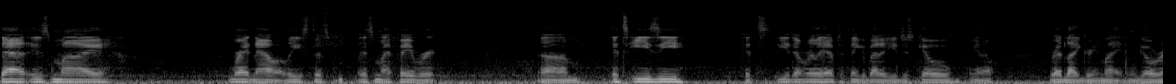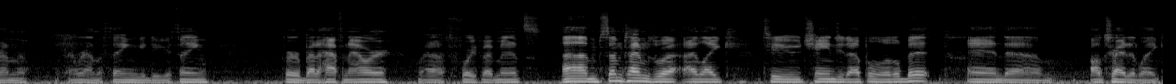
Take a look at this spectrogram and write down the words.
that is my right now at least. That's it's my favorite. Um, it's easy. It's you don't really have to think about it. You just go, you know, red light, green light, and go around the around the thing. You do your thing for about a half an hour, uh, 45 minutes. Um, sometimes what I like to change it up a little bit, and um, I'll try to like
